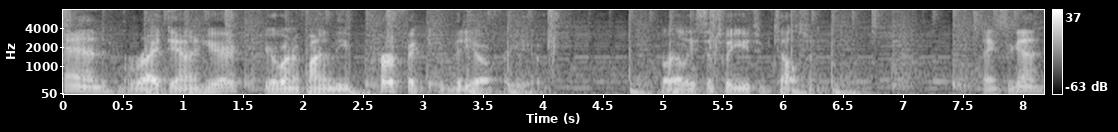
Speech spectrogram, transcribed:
And right down here, you're going to find the perfect video for you. Or at least that's what YouTube tells me. Thanks again.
